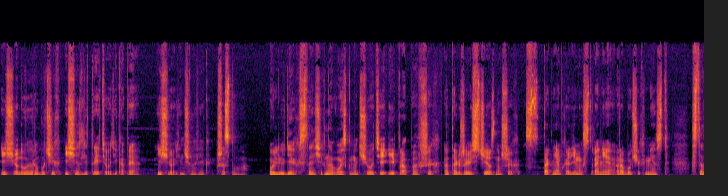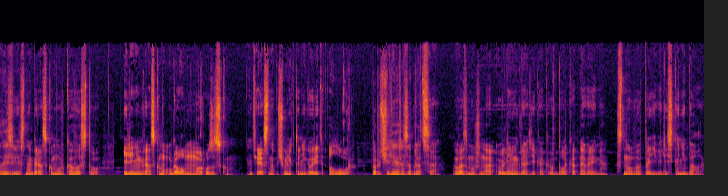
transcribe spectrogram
Еще двое рабочих исчезли 3 декабря, еще один человек 6. О людях, стоящих на воинском учете и пропавших, а также исчезнувших с так необходимых стране рабочих мест, стало известно городскому руководству и Ленинградскому уголовному розыску. Интересно, почему никто не говорит «ЛУР»? Поручили разобраться. Возможно, в Ленинграде, как в блокадное время, снова появились каннибалы.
